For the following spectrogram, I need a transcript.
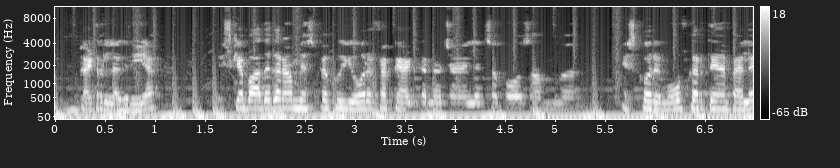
बेटर लग रही है। इसके बाद अगर हम इस पर कोई और इफ़ेक्ट ऐड करना चाहें लेट सपोज़ हम इसको रिमूव करते हैं पहले।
